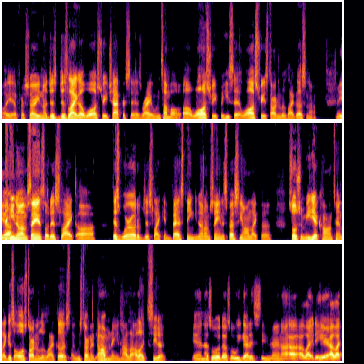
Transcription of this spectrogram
Oh yeah, for sure. You know, just just like a Wall Street Trapper says, right? When we talk about uh, Wall Street, but he said Wall Street starting to look like us now. Yeah. you know what I'm saying? So this like uh this world of just like investing, you know what I'm saying? Especially on like the social media content, like it's all starting to look like us. Like we starting to yeah. dominate. And I, I like to see that. Yeah, and that's what that's what we got to see, man. I, I, I like to hear. I like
